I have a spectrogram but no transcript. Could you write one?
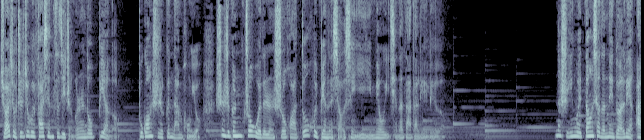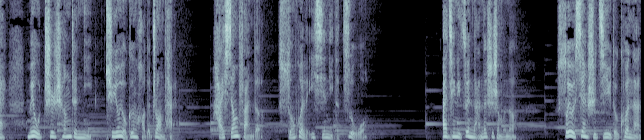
久而久之，就会发现自己整个人都变了。不光是跟男朋友，甚至跟周围的人说话都会变得小心翼翼，没有以前的大大咧咧了。那是因为当下的那段恋爱没有支撑着你去拥有更好的状态，还相反的损毁了一些你的自我。爱情里最难的是什么呢？所有现实给予的困难，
